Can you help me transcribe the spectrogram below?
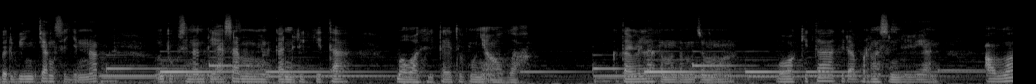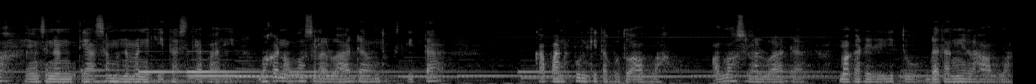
berbincang sejenak Untuk senantiasa mengingatkan diri kita Bahwa kita itu punya Allah. Ketahuilah teman-teman semua Bahwa kita tidak pernah sendirian. Allah yang senantiasa menemani kita setiap hari. Bahkan Allah selalu ada untuk kita Kapan pun kita butuh Allah. Allah selalu ada maka dari itu, datangilah Allah,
